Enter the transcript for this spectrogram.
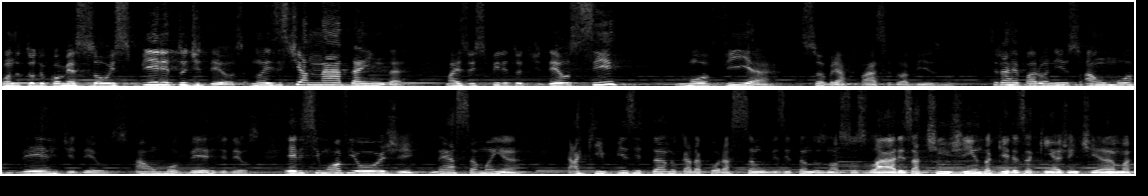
quando tudo começou, o espírito de Deus, não existia nada ainda, mas o espírito de Deus se movia sobre a face do abismo. Você já reparou nisso? Há um mover de Deus. Há um mover de Deus. Ele se move hoje, nessa manhã, aqui visitando cada coração, visitando os nossos lares, atingindo aqueles a quem a gente ama.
